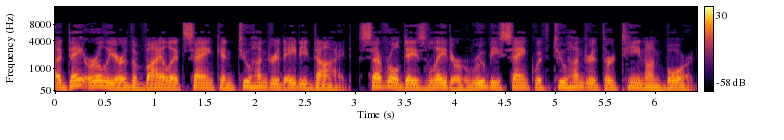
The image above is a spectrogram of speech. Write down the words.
A day earlier the Violet sank and 280 died, several days later Ruby sank with 213 on board.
